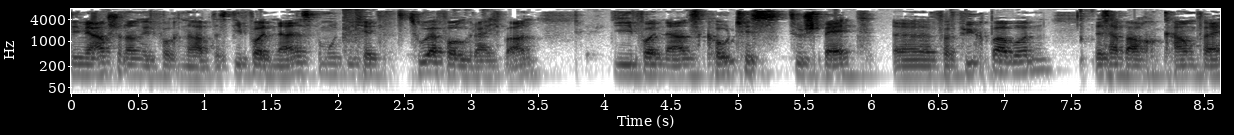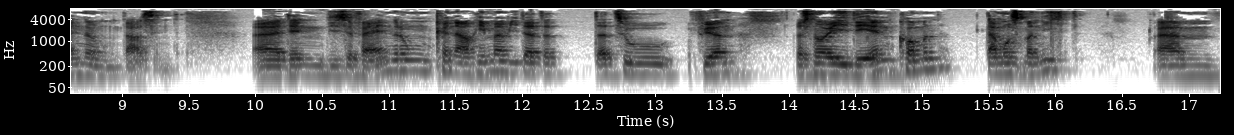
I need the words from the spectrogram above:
den wir auch schon angesprochen haben, dass die 49ers vermutlich jetzt zu erfolgreich waren die von als Coaches zu spät äh, verfügbar wurden, deshalb auch kaum Veränderungen da sind. Äh, denn diese Veränderungen können auch immer wieder da, dazu führen, dass neue Ideen kommen. Da muss man nicht, ähm,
